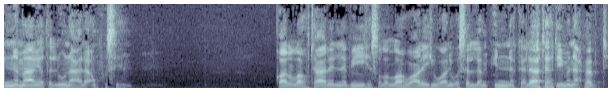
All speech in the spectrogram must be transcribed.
إنما يضلون على أنفسهم. قال الله تعالى لنبيه صلى الله عليه وآله وسلم إنك لا تهدي من أحببت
